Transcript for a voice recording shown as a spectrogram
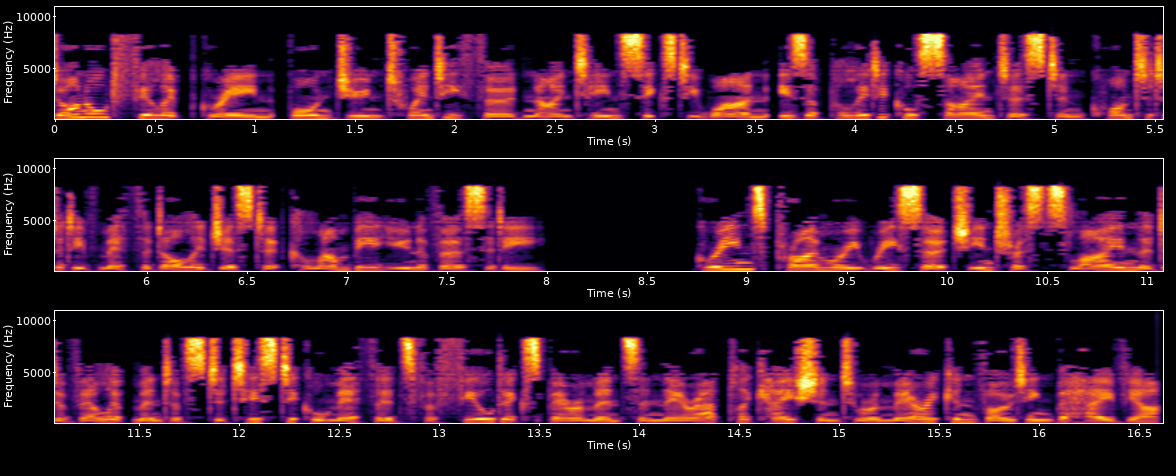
Donald Philip Green born June 23, 1961, is a political scientist and quantitative methodologist at Columbia University. Green's primary research interests lie in the development of statistical methods for field experiments and their application to American voting behavior.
